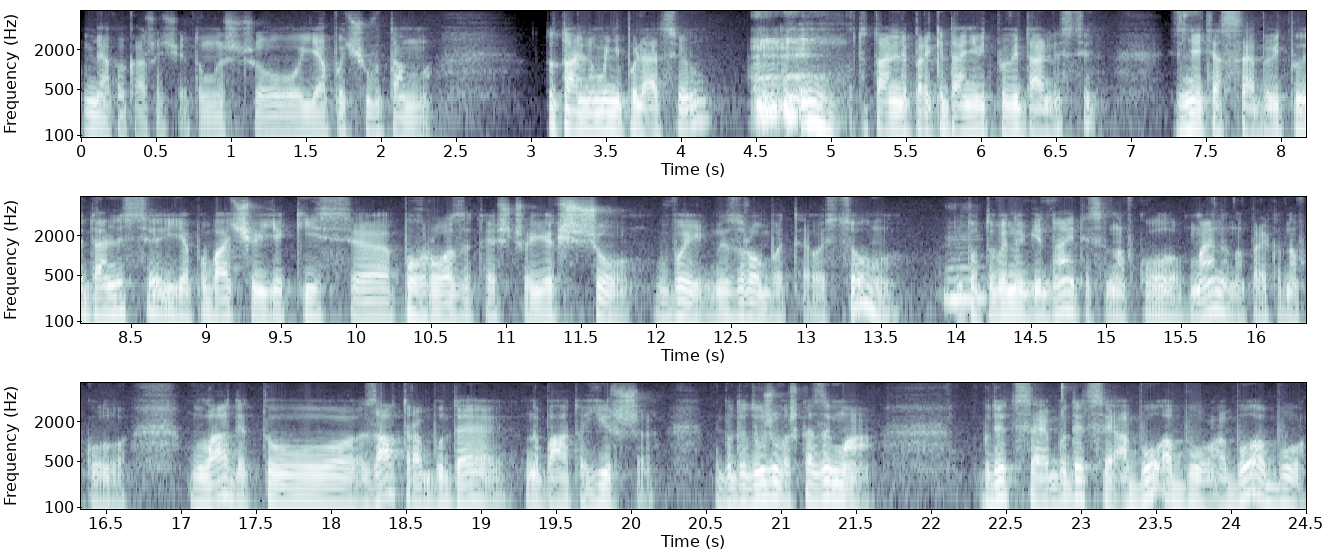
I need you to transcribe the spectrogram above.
м'яко кажучи, тому що я почув там тотальну маніпуляцію, тотальне перекидання відповідальності, зняття з себе відповідальності. Я побачив якісь е, погрози, те, що якщо ви не зробите ось цього, ну, тобто ви не об'єднаєтеся навколо мене, наприклад, навколо влади, то завтра буде набагато гірше. Буде дуже важка зима. Буде це, буде це, або, або, або, або.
